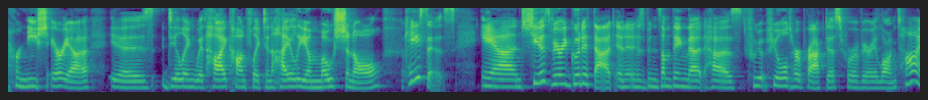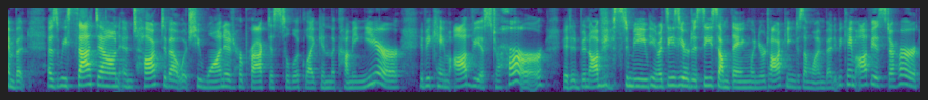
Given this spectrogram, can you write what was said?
her niche area is dealing with high conflict and highly emotional cases. And she is very good at that. And it has been something that has fueled her practice for a very long time. But as we sat down and talked about what she wanted her practice to look like in the coming year, it became obvious to her. It had been obvious to me. You know, it's easier to see something when you're talking to someone, but it became obvious to her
